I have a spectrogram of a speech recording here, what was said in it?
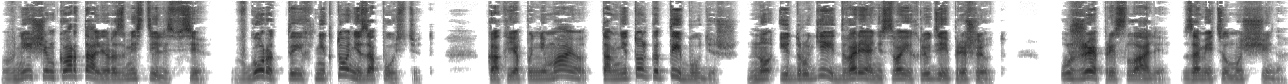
В нищем квартале разместились все. В город-то их никто не запустит. Как я понимаю, там не только ты будешь, но и другие дворяне своих людей пришлют. уже прислали, заметил мужчина.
